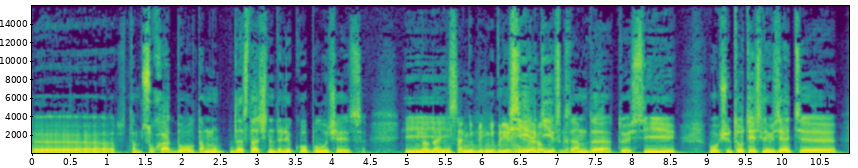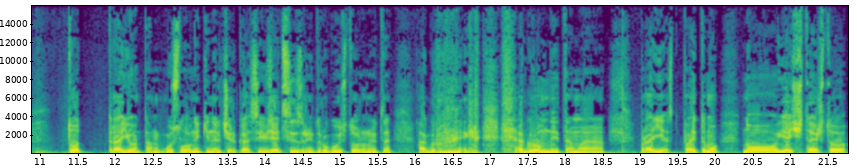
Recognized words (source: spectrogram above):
э, там, Суходол, там, ну, достаточно далеко получается. И ну да, не, не, не ближе. Сергиевск дорога, да. там, да. То есть, и, в общем-то, вот если взять э, тот район, там, условный Кинель Черкасы, и взять Сызрань в другую сторону, это огромный, огромный там а, проезд. Поэтому, но я считаю, что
